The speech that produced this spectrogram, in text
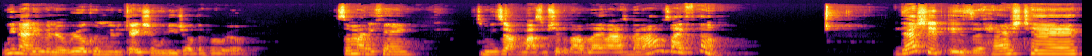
We're not even in real communication with each other for real. Somebody came to me talking about some shit about Black Lives Matter. I was like, fam, that shit is a hashtag,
